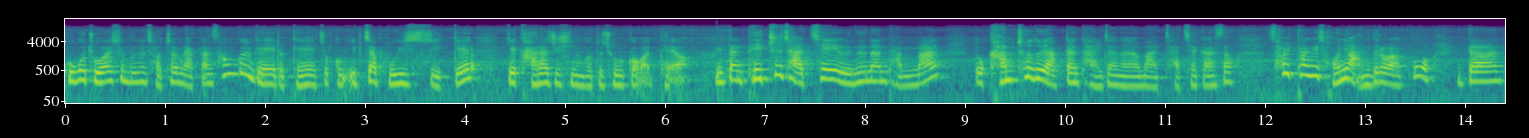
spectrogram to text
그거 좋아하시는 분은 저처럼 약간 성글게 이렇게 조금 입자 보이실 수 있게 이렇게 갈아주시는 것도 좋을 것 같아요. 일단 대추 자체의 은은한 단맛, 또 감초도 약간 달잖아요. 맛 자체가. 그래서 설탕이 전혀 안 들어갔고, 일단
